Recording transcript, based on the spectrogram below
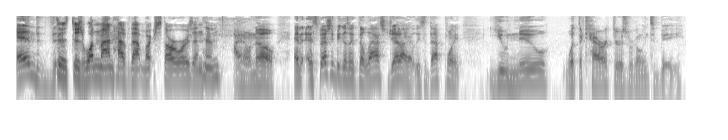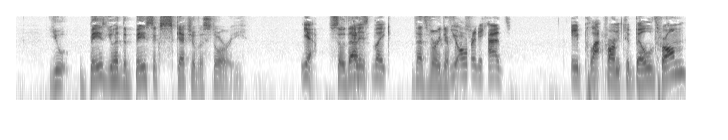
And the, Does does one man have that much Star Wars in him? I don't know, and especially because like the Last Jedi, at least at that point, you knew what the characters were going to be. You base you had the basic sketch of a story, Yeah, so that's like that's very different. you already had a platform to build from.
